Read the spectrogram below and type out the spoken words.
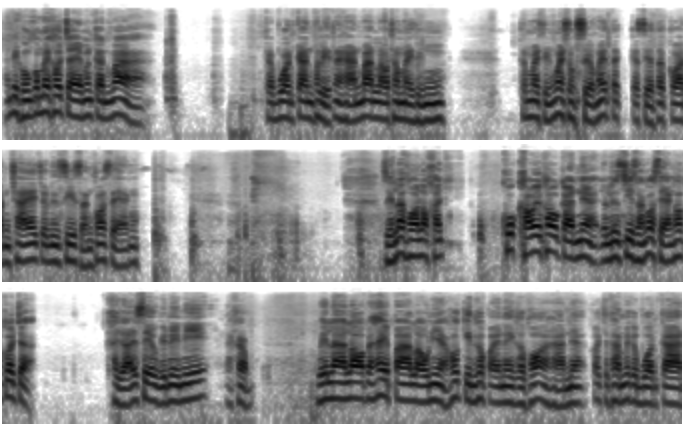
อันนี้ผมก็ไม่เข้าใจเหมือนกันว่า กระบวนการผลิตอาหารบ้านเราทำไมถึงทำไมถึงไม่ส่งเสริมให้เกษตรกรใช้จุลินทรีย์สังเคราะห์แสง เสร็จแล้วพอเราคลุกเขาให้เข้ากันเนี่ยจุลินทรีย์สังเคราะห์แสงเขาก็จะ ขยายเซลล์อยู่ในนี้นะครับ เวลาเราไปให้ปลาเราเนี่ยเขากินเข้าไปในกระเพาะอาหารเนี่ยก็จะทำให้กระบวนการ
